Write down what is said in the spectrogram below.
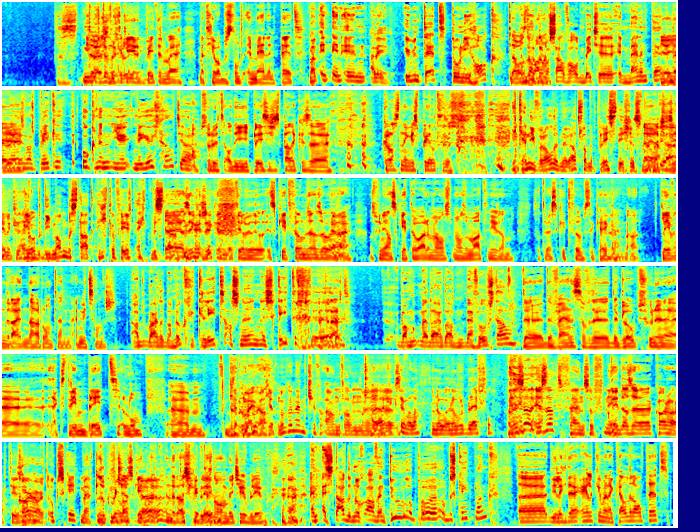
dat is Niet duizend keer beter met, met wat bestond in mijn tijd. Want in, in, in allez, uw tijd, Tony Hawk, dat was, dat, dat was zelf al een beetje in mijn tijd, ja, ja, bij wijze van spreken. Ook een, een jeugdheld, ja. Absoluut, al die Playstation-spelletjes, uh, krassen gespeeld. Dus. Ik ken die vooral inderdaad van de Playstation-spelletjes. Ja, die man bestaat echt of heeft echt bestaan. Ja, ja zeker, zeker. En dat heel veel skatefilms en zo. En, uh, als we niet aan het skaten waren met, ons, met onze maten hier, dan zaten wij skatefilms te kijken. En, uh, het leven draaide daar rond en, en niets anders. Waren er dan ook gekleed als een, een skater? Eh, Uiteraard. Wat moet ik me daar dan bij voorstellen? De, de Vans of de, de Globe schoenen, uh, extreem breed, lomp. Um, je, hebt nog, je hebt nog een hemdje aan van... Uh, ja, ik zeg voilà, een, een overblijfsel. Wat is dat? Is dat Vans of nee? Nee, dat is uh, Carhartt. Carhartt, ook skatemerk. Dat is ook een beetje een skatemerk, ja, inderdaad. Het is, het is, nog een beetje gebleven. Ja. En, en staat er nog af en toe op, uh, op de skateplank? die ligt eigenlijk in mijn kelder altijd.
